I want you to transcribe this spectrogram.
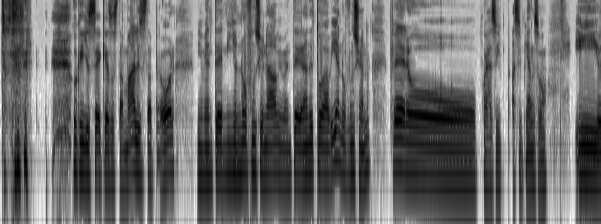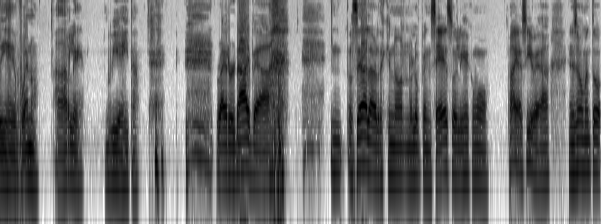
ok, yo sé que eso está mal, eso está peor. Mi mente de niño no funcionaba, mi mente de grande todavía no funciona. Pero, pues así, así pienso. Y yo dije, bueno, a darle, viejita. Ride or die, vea. O sea, la verdad es que no, no lo pensé eso, le dije como, vaya, sí, vea. En ese momento,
